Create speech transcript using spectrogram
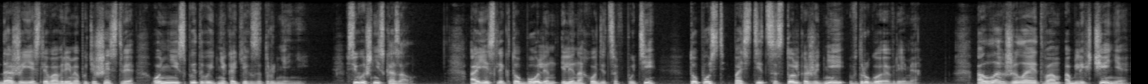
даже если во время путешествия он не испытывает никаких затруднений. Всевышний сказал, «А если кто болен или находится в пути, то пусть постится столько же дней в другое время. Аллах желает вам облегчения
